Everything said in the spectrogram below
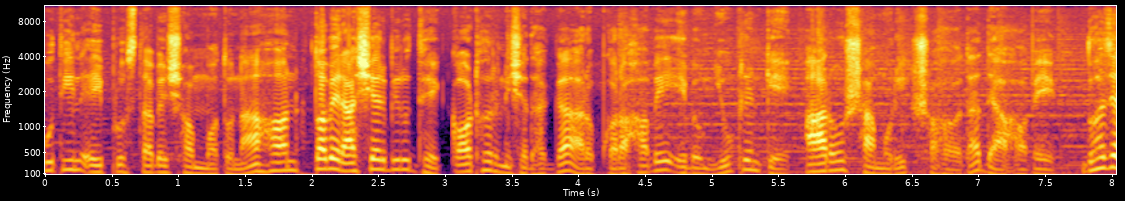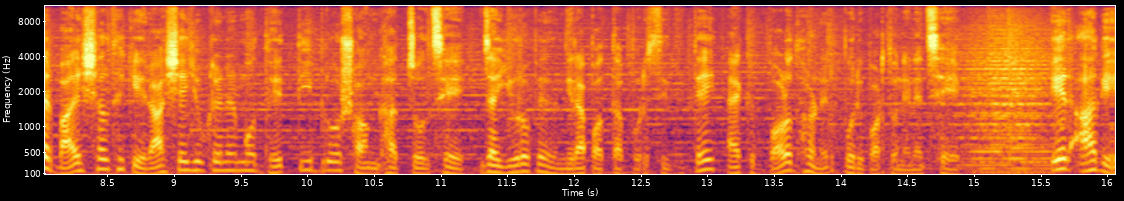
পুতিন এই প্রস্তাবে সম্মত না হন, তবে রাশিয়ার বিরুদ্ধে কঠোর নিষেধাজ্ঞা আরোপ করা হবে এবং ইউক্রেনকে আরও সামরিক সহায়তা দেওয়া হবে। দু হাজার বাইশ সাল থেকে রাশিয়া ইউক্রেনের মধ্যে তীব্র সংঘাত চলছে, যা ইউরোপের নিরাপত্তা পরিস্থিতিতে এক বড় ধরনের পরিবর্তন এনেছে। এর আগে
